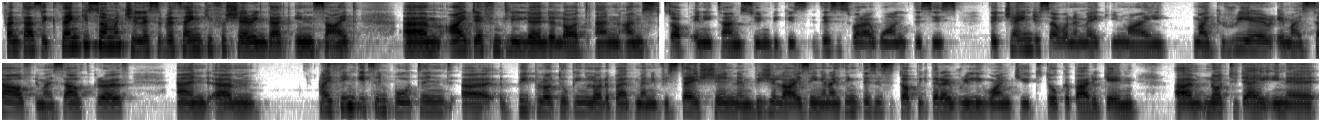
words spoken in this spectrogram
Fantastic. Thank you so much, Elizabeth. Thank you for sharing that insight um, I definitely learned a lot and I'm stop anytime soon because this is what I want. This is the changes I want to make in my my career, in myself, in my self growth. And um, I think it's important. Uh, people are talking a lot about manifestation and visualizing, and I think this is a topic that I really want you to talk about again. Um, not today in a,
